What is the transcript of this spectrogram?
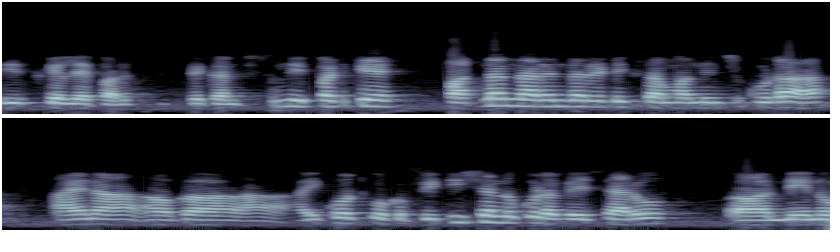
తీసుకెళ్ళే పరిస్థితి కనిపిస్తుంది. ఇప్పటికే పట్నం నరేందర్ రెడ్డికి సంబంధించి కూడా ఆయన ఒక హైకోర్టుకు ఒక పిటిషన్ను కూడా వేశారు. నేను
